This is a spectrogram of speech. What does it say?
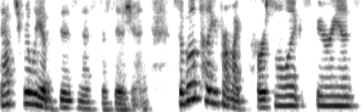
that's really a business decision. So we'll tell you from my personal experience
